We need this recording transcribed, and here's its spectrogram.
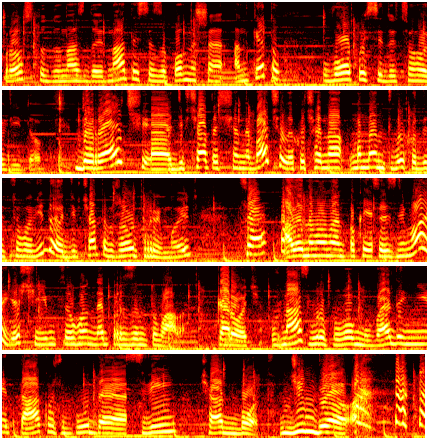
просто до нас доєднатися, заповнивши анкету в описі до цього відео. До речі, е, дівчата ще не бачили, хоча на момент виходу цього відео дівчата вже отримують це. Але на момент, поки я це знімаю, я ще їм цього не презентувала. Коротше, в нас в груповому веденні також буде свій чат-бот Джімбро.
